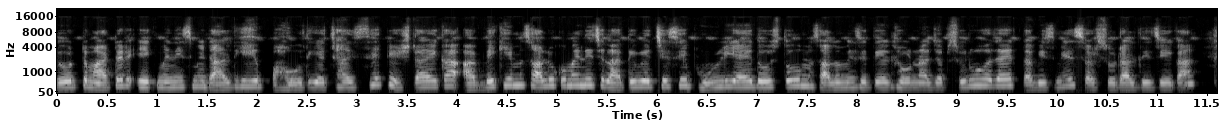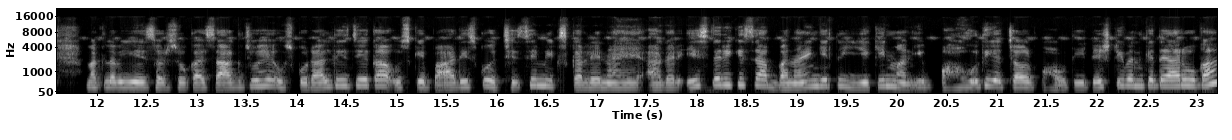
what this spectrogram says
तो टमाटर एक मैंने इसमें डाल दिया है, बहुत ही अच्छा इससे टेस्ट आएगा। अब देखिए मसालों को मैंने चलाते हुए अच्छे से भून लिया है दोस्तों, मसालों में से तेल छोड़ना जब शुरू हो जाए तब इसमें सरसों डाल दीजिएगा। मतलब ये सरसों का साग जो है उसको डाल दीजिएगा, उसके बाद इसको अच्छे से मिक्स कर लेना है। अगर इस तरीके से आप बनाएँगे तो यकीन मानिए बहुत ही अच्छा और बहुत ही टेस्टी बन के तैयार होगा,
